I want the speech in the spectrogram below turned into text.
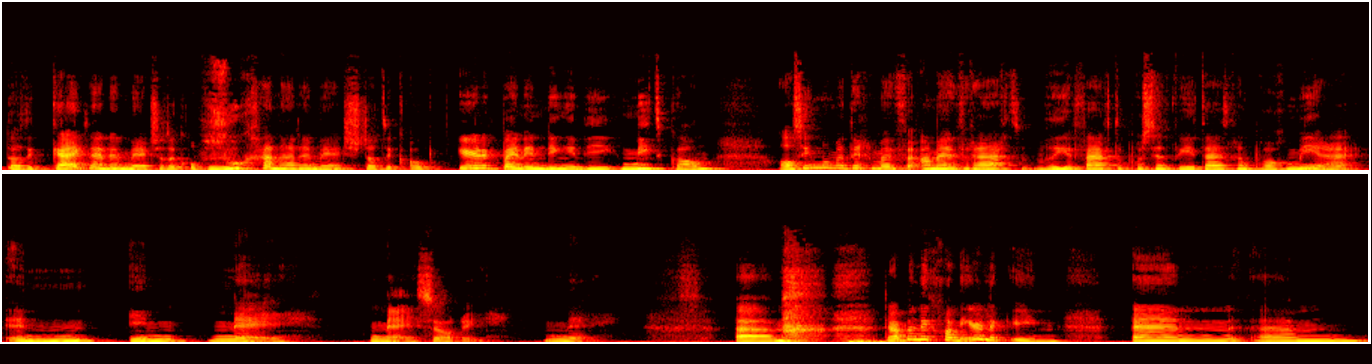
Dat ik kijk naar de match. Dat ik op zoek ga naar de match. Dat ik ook eerlijk ben in dingen die ik niet kan. Als iemand tegen mij, aan mij vraagt: wil je 50% van je tijd gaan programmeren? In, in nee. Nee, sorry. Nee. Um, daar ben ik gewoon eerlijk in. En um,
